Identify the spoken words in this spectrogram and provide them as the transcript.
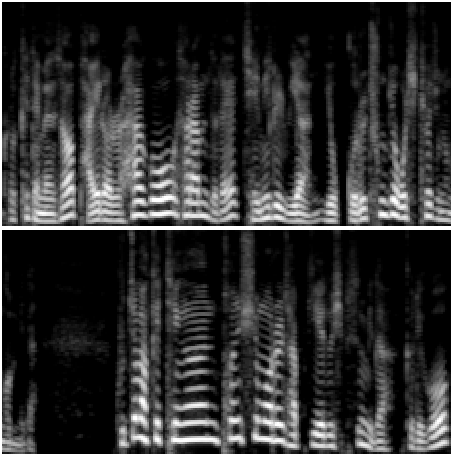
그렇게 되면서 바이럴을 하고 사람들의 재미를 위한 욕구를 충족을 시켜주는 겁니다. 굿즈 마케팅은 펀슈머를 잡기에도 쉽습니다. 그리고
